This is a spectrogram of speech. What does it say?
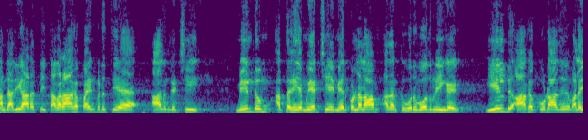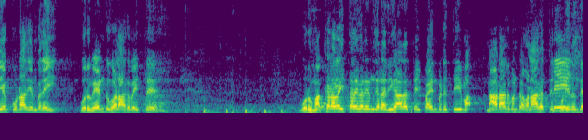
அந்த அதிகாரத்தை தவறாக பயன்படுத்திய ஆளுங்கட்சி மீண்டும் அத்தகைய முயற்சியை மேற்கொள்ளலாம். அதற்கு ஒருபோதும் நீங்கள் ஈல்டு ஆகக்கூடாது வளையக்கூடாது என்பதை ஒரு வேண்டுகோளாக வைத்து ஒரு மக்களவை தலைவர் என்கிற அதிகாரத்தை பயன்படுத்தி நாடாளுமன்ற வளாகத்திற்குள் இருந்த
